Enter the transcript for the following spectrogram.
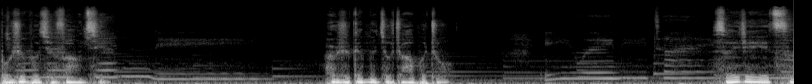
不是不去放弃，而是根本就抓不住。所以这一次，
